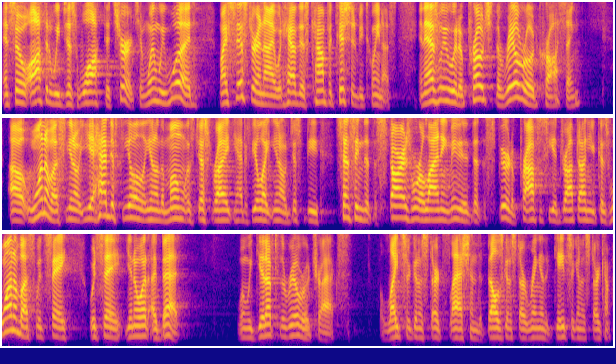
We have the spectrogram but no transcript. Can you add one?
And so often we'd just walk to church. And when we would, my sister and I would have this competition between us. And as we would approach the railroad crossing, uh, one of us, you know, you had to feel, you know, the moment was just right. You had to feel like, you know, just be sensing that the stars were aligning, maybe that the spirit of prophecy had dropped on you. Because one of us would say, would say, you know what, I bet when we get up to the railroad tracks, the lights are going to start flashing, the bell's going to start ringing, the gates are going to start coming.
